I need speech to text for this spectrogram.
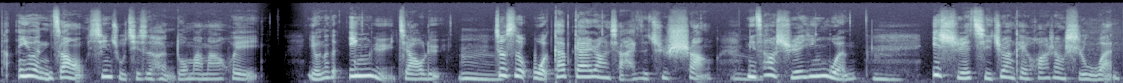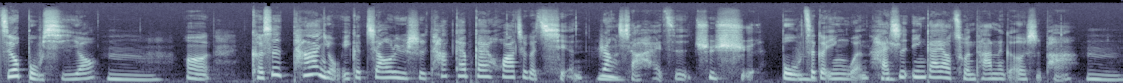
她因为你知道，新竹其实很多妈妈会有那个英语焦虑。嗯，就是我该不该让小孩子去上？嗯、你知道学英文，嗯，一学期居然可以花上十五万，只有补习哦。嗯嗯、呃，可是他有一个焦虑，是他该不该花这个钱让小孩子去学？补这个英文，还是应该要存他那个二十趴。嗯，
